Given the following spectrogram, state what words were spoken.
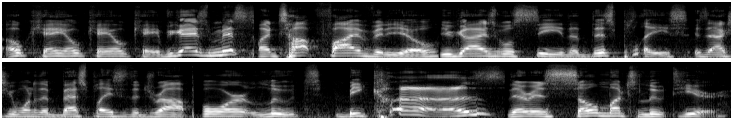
okay, okay, okay. If you guys missed my top five video, you guys will see that this place is actually one of the best places to drop for loot because there is so much loot here.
